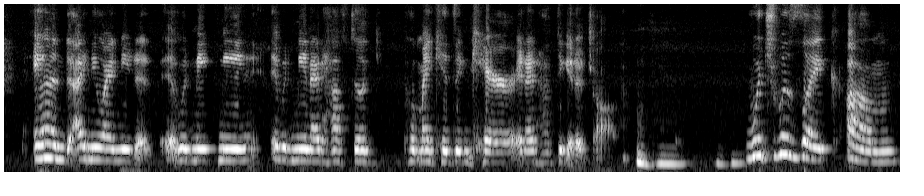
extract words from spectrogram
and I knew I needed it would make me it would mean I'd have to put my kids in care and I'd have to get a job. Which was like um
